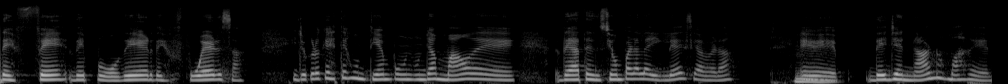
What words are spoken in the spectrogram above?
de fe, de poder, de fuerza. Y yo creo que este es un tiempo, un, un llamado de, de atención para la iglesia, ¿verdad? Mm, eh, de llenarnos más de Él,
